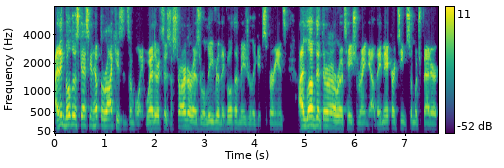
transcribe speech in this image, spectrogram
I think both those guys can help the Rockies at some point, whether it's as a starter or as a reliever. They both have major league experience. I love that they're in our rotation right now. They make our team so much better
